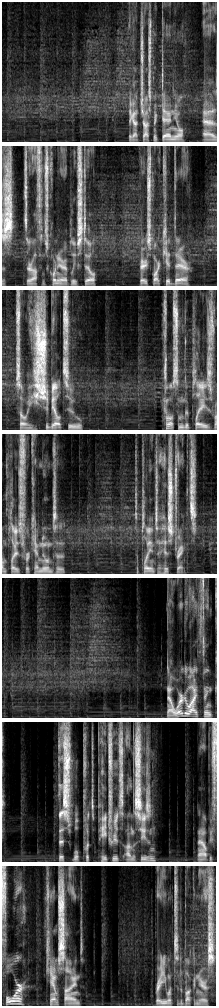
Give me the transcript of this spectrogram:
They got Josh McDaniel as their offense coordinator, I believe, still. Very smart kid there. So he should be able to come up with some good plays, run plays for Cam Newton to to play into his strengths. Now, where do I think this will put the Patriots on the season. Now, before Cam signed, Brady went to the Buccaneers.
